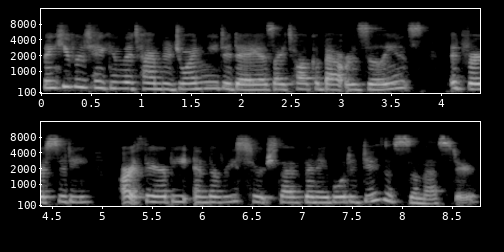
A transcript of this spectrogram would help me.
Thank you for taking the time to join me today as I talk about resilience, adversity, art therapy, and the research that I've been able to do this semester.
